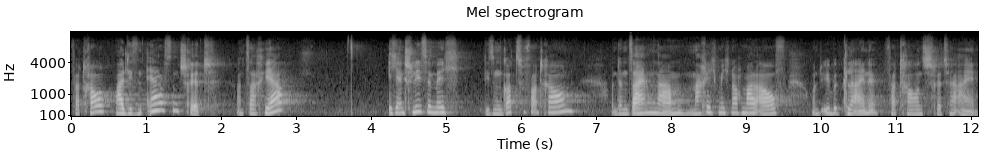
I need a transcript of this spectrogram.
vertrau mal diesen ersten Schritt und sag, ja, ich entschließe mich, diesem Gott zu vertrauen und in seinem Namen mache ich mich nochmal auf und übe kleine Vertrauensschritte ein.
